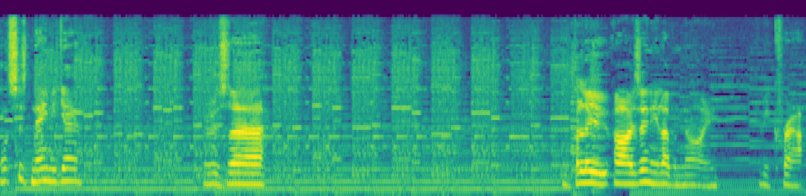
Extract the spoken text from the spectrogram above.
What's his name again? It was, uh... Blue. Oh, he's only level 9. It'd be crap.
